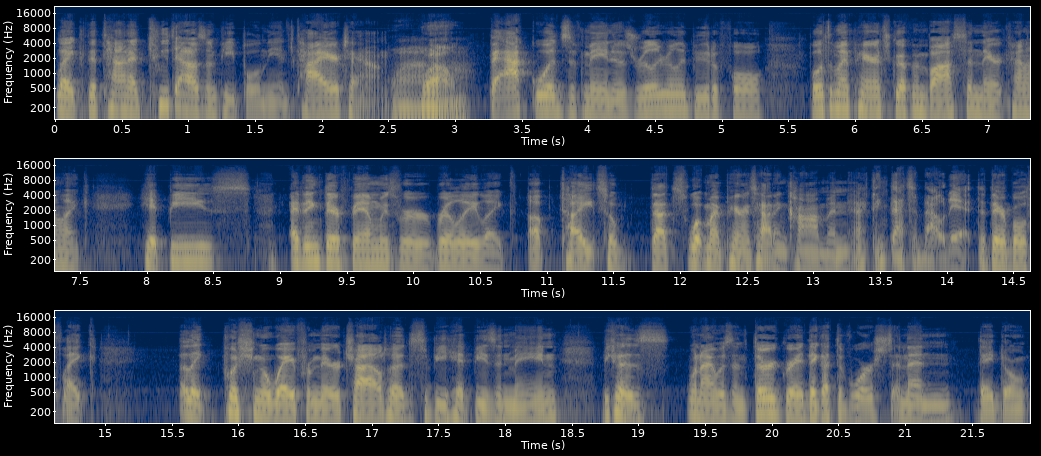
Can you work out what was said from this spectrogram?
Like the town had 2,000 people in the entire town. Wow. Wow. Backwoods of Maine. It was really, really beautiful. Both of my parents grew up in Boston. They were kind of like hippies. I think their families were really like uptight. So that's what my parents had in common. I think that's about it. That they're both like like pushing away from their childhoods to be hippies in Maine because when I was in third grade they got divorced and then they don't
